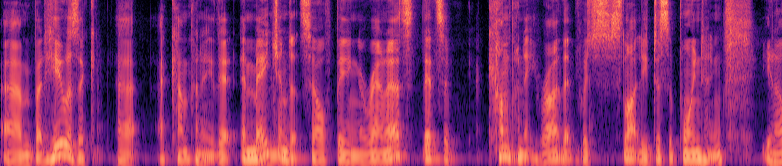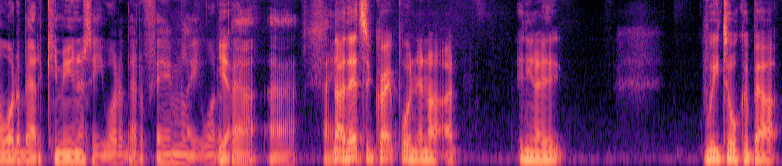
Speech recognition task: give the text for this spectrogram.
Um, but here was a, a, a company that imagined mm. itself being around. That's that's a company, right? That was slightly disappointing. You know, what about a community? What about a family? What yeah. about? Uh, no, that's a great point, and I, and, you know, we talk about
